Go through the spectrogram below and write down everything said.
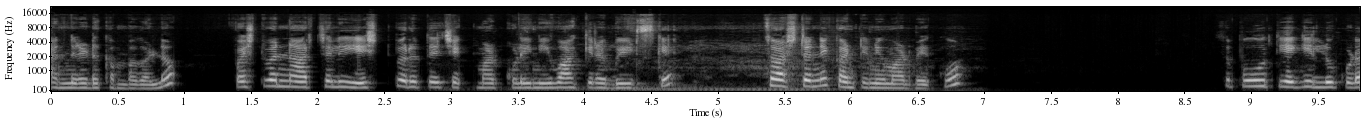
ಹನ್ನೆರಡು ಕಂಬಗಳು. ಫಸ್ಟ್ ಒನ್ ಆರ್ಚಲ್ಲಿ ಎಷ್ಟು ಬರುತ್ತೆ ಚೆಕ್ ಮಾಡ್ಕೊಳ್ಳಿ ನೀವು ಹಾಕಿರೋ ಬೀಡ್ಸ್ಗೆ ಸೊ, ಅಷ್ಟನ್ನೇ ಕಂಟಿನ್ಯೂ ಮಾಡಬೇಕು. ಸೊ, ಪೂರ್ತಿಯಾಗಿ ಇಲ್ಲೂ ಕೂಡ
